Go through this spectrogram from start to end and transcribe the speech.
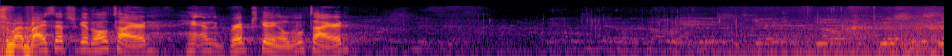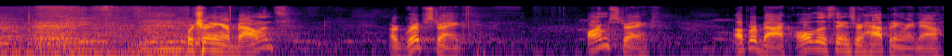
So my biceps are getting a little tired, hand grip's getting a little tired. We're training our balance, our grip strength, arm strength, upper back, all those things are happening right now.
